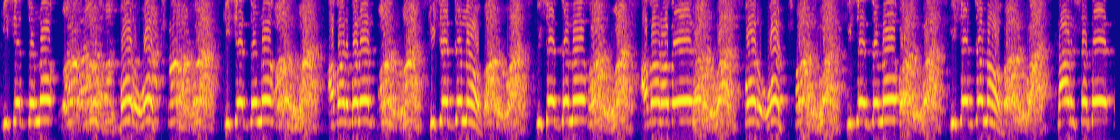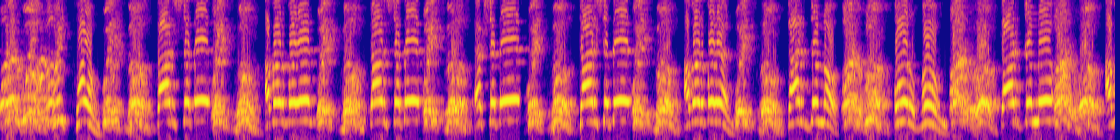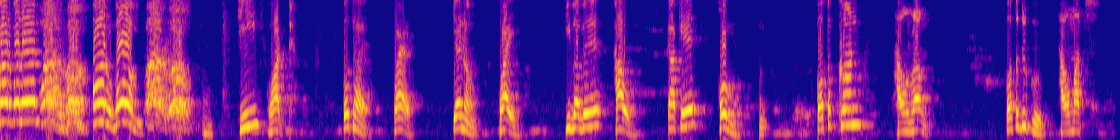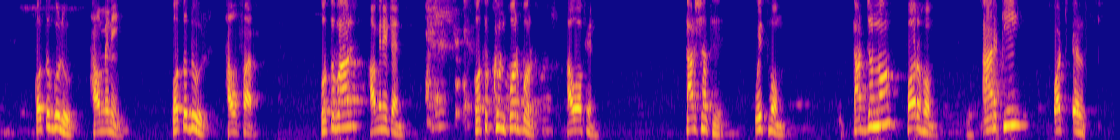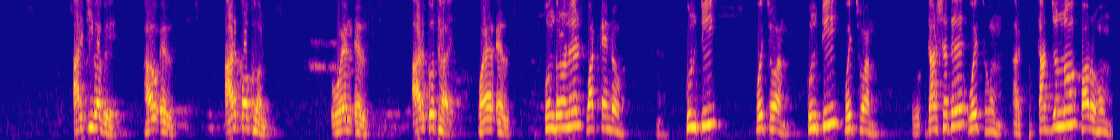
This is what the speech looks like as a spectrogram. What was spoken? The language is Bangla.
কিসের জন্য ফর what? কিসের জন্য? আবার বলেন? কিসের জন্য? কিসের জন্য? আবার হবে? For what? কিসের জন্য? কিসের জন্য? কার সাথে? কার সাথে কার সাথে? একসাথে? কার সাথে? আবার বলেন। কার জন্য? ফর হোম কার জন্য? আবার বলেন। ফর হোম কি হোয়াট কোথায়? হোয়ার কেন? হোয়াই কীভাবে? হাউ কাকে? হোম কতক্ষণ? হাউ লং কতটুকু? হাউ মাছ কতগুলো? হাউ মেনি কত দূর? হাউ ফার কতবার? হাউ মেনি টাইমস কতক্ষণ পর পর? হাউ অফেন কার সাথে? উইথ হোম কার জন্য? ফর হোম আর কি? হোয়াট এলস আর কীভাবে? হাউ এলস আর কখন? ওয়েন এলস আর কোথায়? হোয়ার এলস কোন ধরনের? হোয়াট কাইন্ড অফ কোনটি? হুইচ ওয়ান কোনটি? হুইচ ওয়ান কার সাথে? ওয়েথ হোম আর কার জন্য? For home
